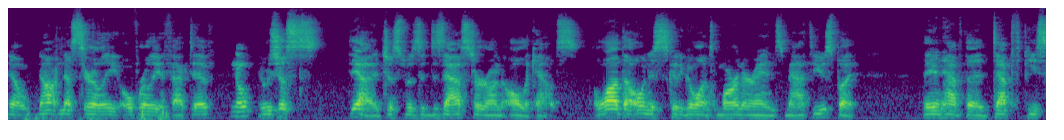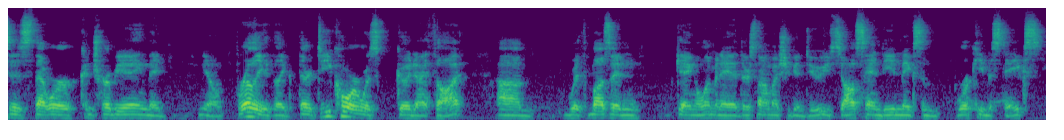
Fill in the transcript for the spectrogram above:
you know, not necessarily overly effective. Nope. It was just, yeah, it just was a disaster on all accounts. A lot of the onus is going to go on to Marner and Matthews, but they didn't have the depth pieces that were contributing. They, you know, really like their D corps was good. I thought um, with Muzzin getting eliminated, there's not much you can do. You saw Sandin make some rookie mistakes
